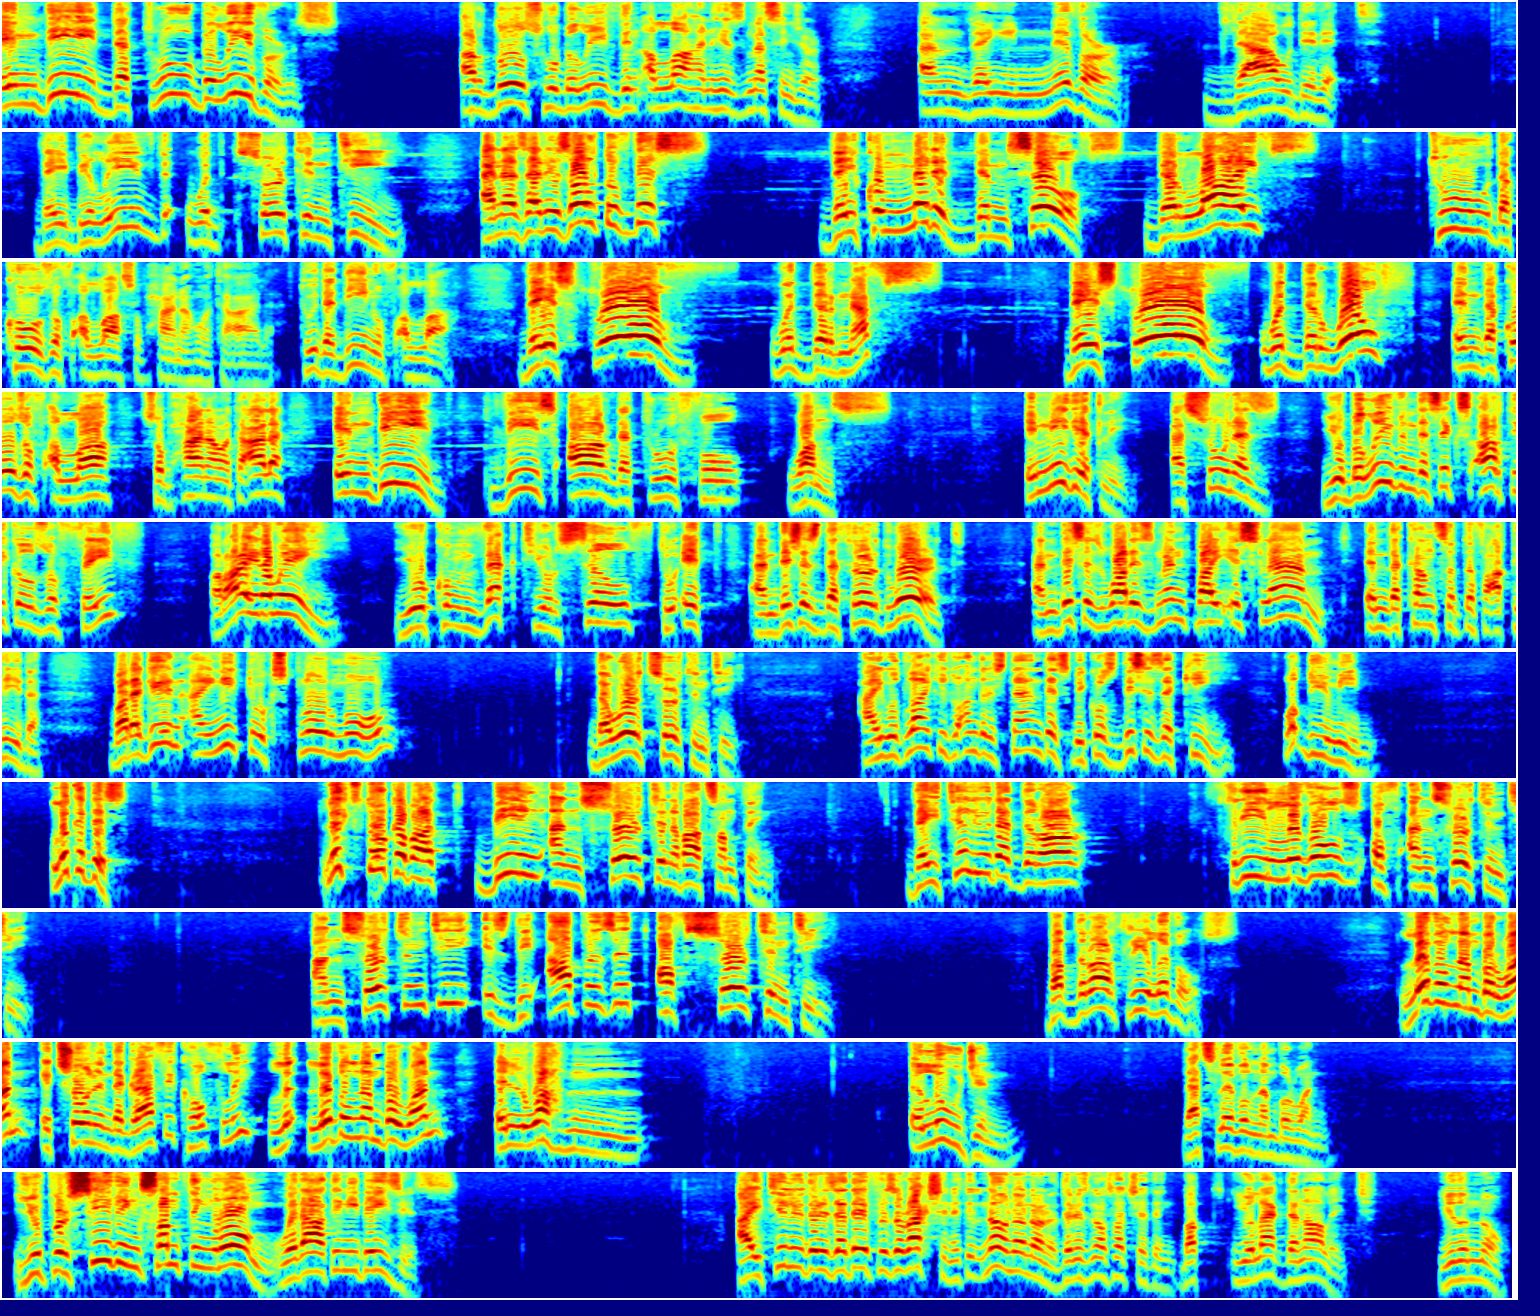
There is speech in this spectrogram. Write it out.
Indeed, the true believers are those who believed in Allah and His Messenger, and they never doubted it. They believed with certainty. And as a result of this, they committed themselves, their lives, to the cause of Allah subhanahu wa ta'ala, to the deen of Allah. They strove with their nafs, they strove with their wealth in the cause of Allah subhanahu wa ta'ala. Indeed, these are the truthful ones. Immediately, as soon as you believe in the six articles of faith, right away you convect yourself to it. And this is the third word. And this is what is meant by Islam in the concept of aqidah. But again, I need to explore more the word certainty. I would like you to understand this because this is a key. What do you mean? Look at this. Let's talk about being uncertain about something. They tell you that there are three levels of uncertainty. Uncertainty is the opposite of certainty. But there are three levels. Level number one, it's shown in the graphic, hopefully. Le level number one, الوهم, illusion. That's level number one. You're perceiving something wrong without any basis. I tell you there is a day of resurrection. It, no, no, no, no, there is no such a thing. But you lack the knowledge. You don't know.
